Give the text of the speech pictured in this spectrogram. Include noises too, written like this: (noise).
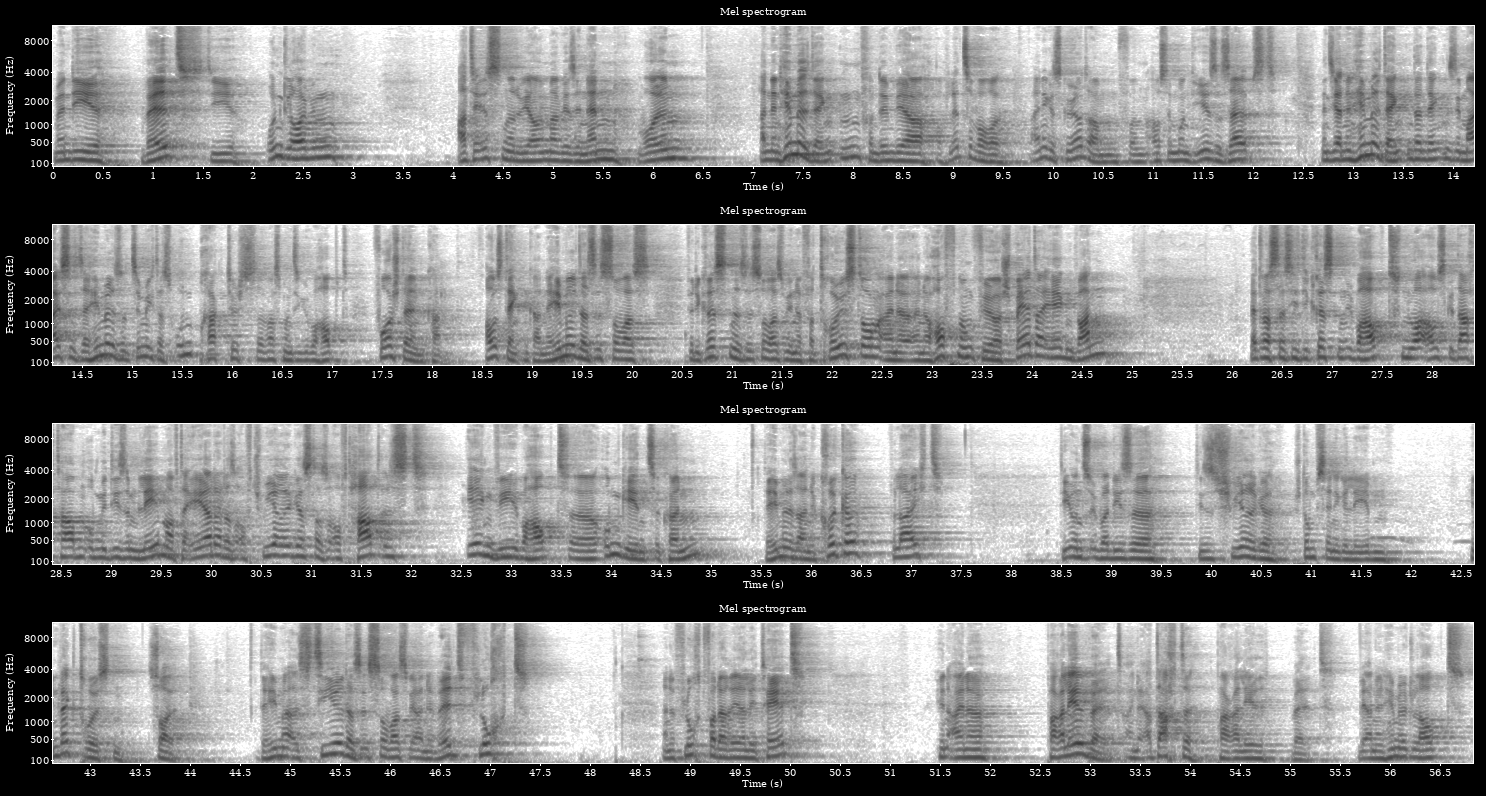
Wenn die Welt, die Ungläubigen, Atheisten oder wie auch immer wir sie nennen wollen, an den Himmel denken, von dem wir auch letzte Woche einiges gehört haben, von, aus dem Mund Jesu selbst, wenn sie an den Himmel denken, dann denken sie meistens, der Himmel ist so ziemlich das Unpraktischste, was man sich überhaupt vorstellen kann, ausdenken kann. Der Himmel, das ist sowas für die Christen, das ist sowas wie eine Vertröstung, eine, eine Hoffnung für später irgendwann. Etwas, das sich die Christen überhaupt nur ausgedacht haben, um mit diesem Leben auf der Erde, das oft schwierig ist, das oft hart ist, irgendwie überhaupt äh, umgehen zu können. Der Himmel ist eine Krücke vielleicht, die uns über diese, dieses schwierige, stumpfsinnige Leben hinwegtrösten soll. Der Himmel als Ziel, das ist sowas wie eine Weltflucht, eine Flucht vor der Realität in eine Parallelwelt, eine erdachte Parallelwelt. Wer an den Himmel glaubt,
